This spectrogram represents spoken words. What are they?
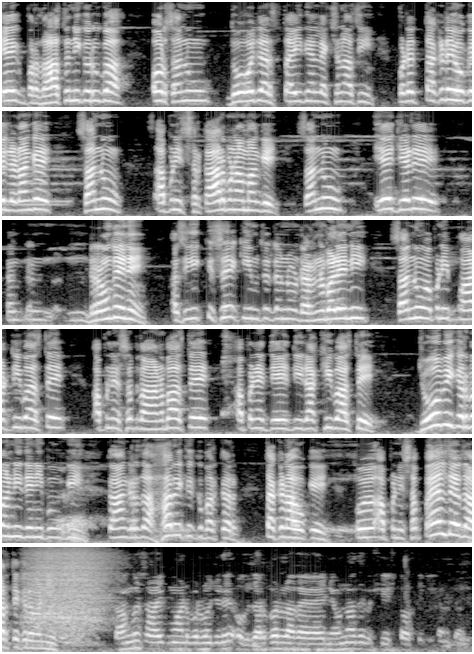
ਇਹ ਬਰਦਾਸ਼ਤ ਨਹੀਂ ਕਰੂਗਾ। ਔਰ ਸਾਨੂੰ 2027 ਦੀਆਂ ਇਲੈਕਸ਼ਨਾਂ ਅਸੀਂ ਬੜੇ ਤਕੜੇ ਹੋ ਕੇ ਲੜਾਂਗੇ। ਸਾਨੂੰ ਆਪਣੀ ਸਰਕਾਰ ਬਣਾਵਾਂਗੇ। ਸਾਨੂੰ ਇਹ ਜਿਹੜੇ ਡਰਾਉਂਦੇ ਨੇ, ਅਸੀਂ ਕਿਸੇ ਕੀਮਤ ਤੇ ਨੂੰ ਡਰਨ ਵਾਲੇ ਨਹੀਂ। ਸਾਨੂੰ ਆਪਣੀ ਪਾਰਟੀ ਵਾਸਤੇ, ਆਪਣੇ ਸੰਵਿਧਾਨ ਵਾਸਤੇ, ਆਪਣੇ ਦੇਸ਼ ਦੀ ਰਾਖੀ ਵਾਸਤੇ ਜੋ ਵੀ ਕੁਰਬਾਨੀ ਦੇਣੀ ਪਊਗੀ, ਕਾਂਗਰਸ ਦਾ ਹਰ ਇੱਕ ਇੱਕ ਵਰਕਰ ਤਕੜਾ ਹੋ ਕੇ ਉਹ ਆਪਣੀ ਸਭ ਪਹਿਲ ਦੇ ਆਧਾਰ ਤੇ ਕਰਵਾਉਣੀ ਕਾਂਗਰਸ ਹਾਈ ਕਮਾਂਡ ਵੱਲੋਂ ਜਿਹੜੇ ਆਬਜ਼ਰਵਰ ਲਗਾਏ ਗਏ ਨੇ, ਉਹਨਾਂ ਦੇ ਵਿਸ਼ੇਸ਼ ਤੌਰ ਤੇ ਕੀ ਕਹਿਣਾ ਚਾਹੁੰਦੇ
